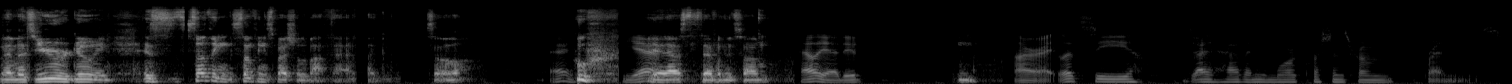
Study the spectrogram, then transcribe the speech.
that that's you're doing is something something special about that. Like so Hey. whew, Yeah. yeah, that's definitely some. Hell yeah, dude. Mm. All right, let's see. Do I have any more questions from friends?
